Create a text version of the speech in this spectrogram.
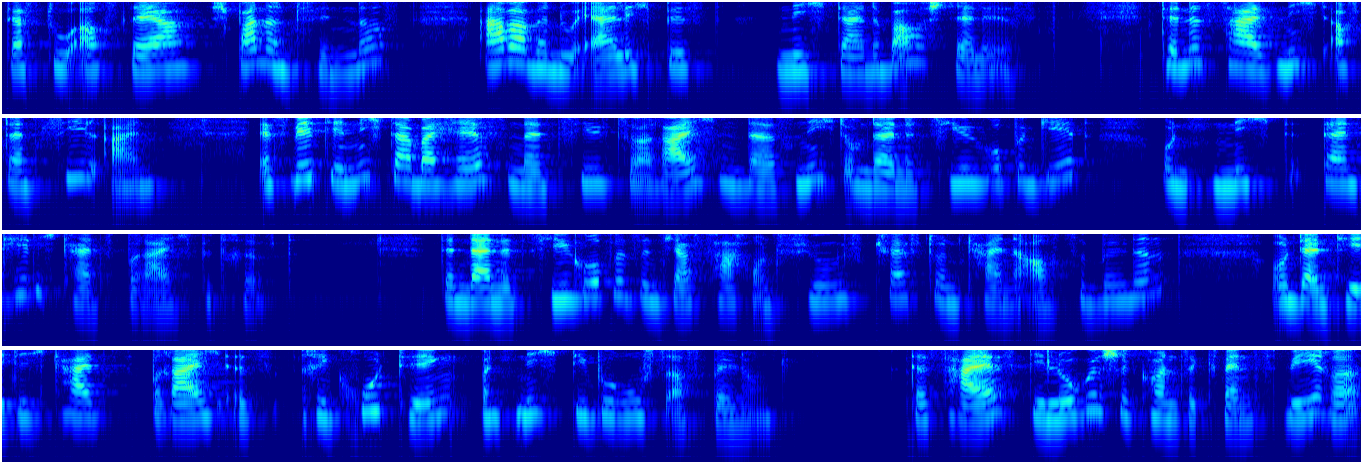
das du auch sehr spannend findest, aber wenn du ehrlich bist, nicht deine Baustelle ist. Denn es zahlt nicht auf dein Ziel ein. Es wird dir nicht dabei helfen, dein Ziel zu erreichen, da es nicht um deine Zielgruppe geht und nicht deinen Tätigkeitsbereich betrifft. Denn deine Zielgruppe sind ja Fach- und Führungskräfte und keine Auszubildenden. Und dein Tätigkeitsbereich ist Recruiting und nicht die Berufsausbildung. Das heißt, die logische Konsequenz wäre,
